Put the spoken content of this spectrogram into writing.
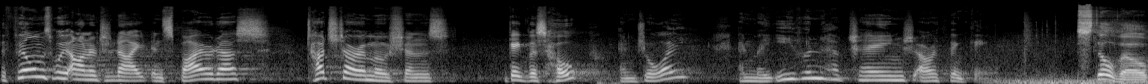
The films we honor tonight inspired us, touched our emotions, gave us hope and joy, and may even have changed our thinking. Still, though,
